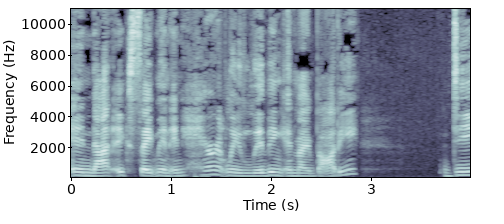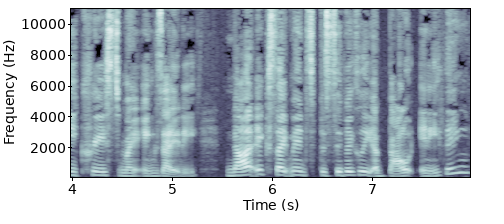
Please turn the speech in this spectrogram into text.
And that excitement inherently living in my body decreased my anxiety. Not excitement specifically about anything,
